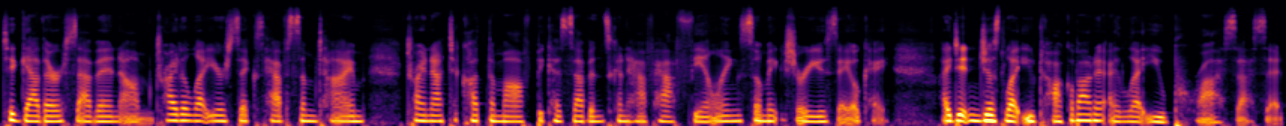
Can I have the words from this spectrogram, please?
together. Seven, um, try to let your six have some time. Try not to cut them off because sevens can have half feelings. So make sure you say, okay, didn't just let you talk about it, I let you process it.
